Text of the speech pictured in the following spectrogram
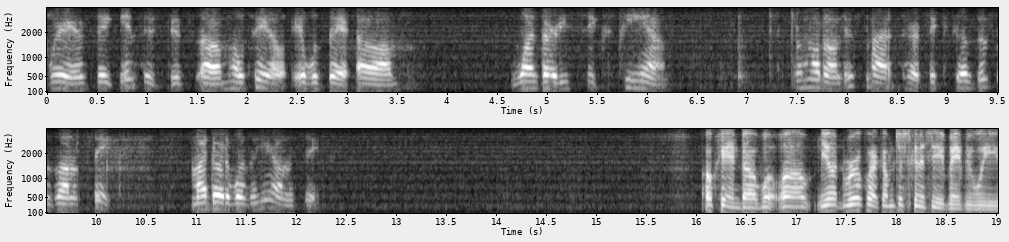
where they entered this um hotel. It was at um 1:36 p.m. Well, hold on, this is not her ticket because this was on the sixth. My daughter wasn't here on the sixth. okay? And uh, well, uh, you know, real quick, I'm just gonna see if maybe we,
